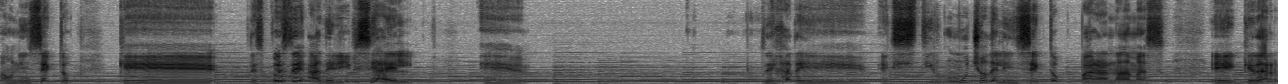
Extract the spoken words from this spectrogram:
a un insecto que después de adherirse a él, eh, deja de existir mucho del insecto para nada más eh, quedar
